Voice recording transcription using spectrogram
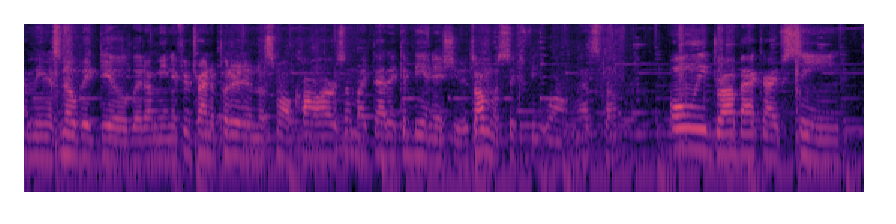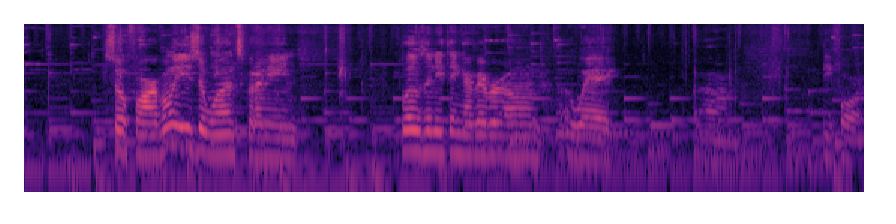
I mean, it's no big deal. But I mean, if you're trying to put it in a small car or something like that, it can be an issue. It's almost six feet long. That's the only drawback I've seen so far. I've only used it once, but I mean, blows anything I've ever owned away um, before.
